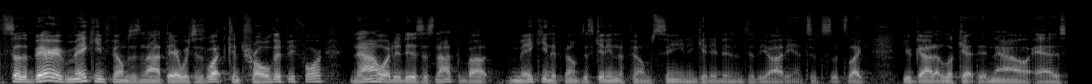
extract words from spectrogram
so the barrier of making films is not there, which is what controlled it before. Now what it is, it's not about making the films, it's getting the film seen and getting it into the audience. It's, it's like you got to look at it now as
